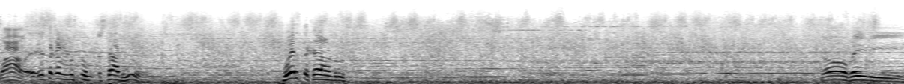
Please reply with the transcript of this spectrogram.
Wow, este canon ruso está duro. Fuerte canon ruso. No, baby.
